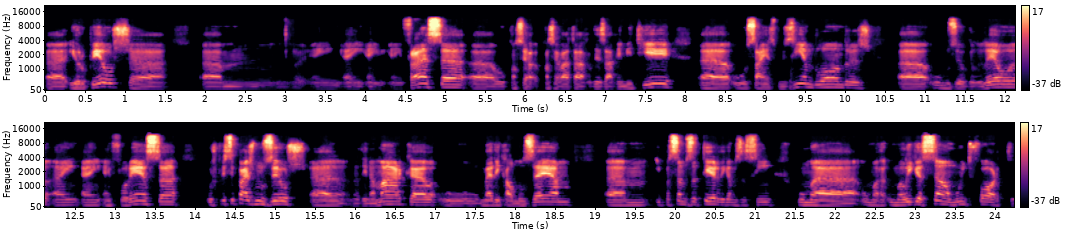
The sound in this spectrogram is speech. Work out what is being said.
uh, europeus, uh, um, em, em, em, França, uh, o Conservatoire des Arts et Métiers, uh, o Science Museum de Londres, uh, o Museu Galileu em, em, Florença, os principais museus na Dinamarca, o Medical Museum, um, e passamos a ter, digamos assim, uma, uma, uma ligação muito forte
